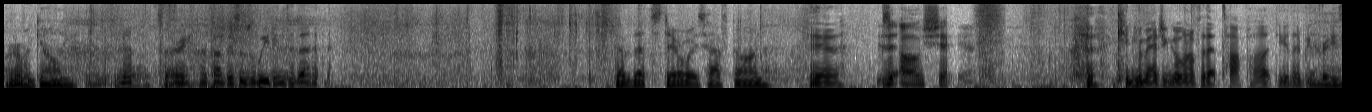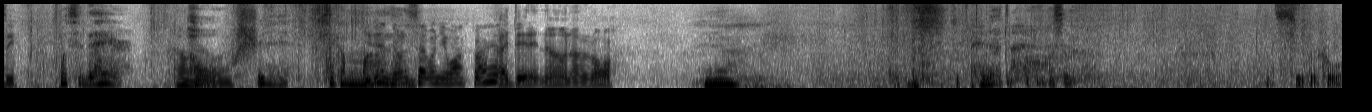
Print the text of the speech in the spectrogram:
Where are we going? No, sorry. I thought this was leading to that. Yeah, but that stairway's half gone. Yeah. Is it? Oh shit. Yeah. Can you imagine going up to that top hut, dude? That'd be crazy. What's there? Don't know. Oh shit! It's like a mine. You didn't notice that when you walked by it? I didn't. No, not at all. yeah. It's a pit. Awesome. That's super cool.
